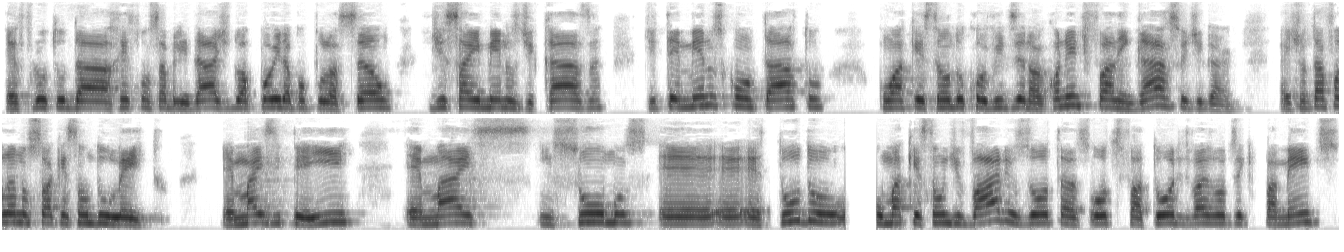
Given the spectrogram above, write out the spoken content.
é fruto da responsabilidade, do apoio da população, de sair menos de casa, de ter menos contato com a questão do Covid-19. Quando a gente fala em gasto, Edgar, a gente não está falando só a questão do leito, é mais IPI, é mais insumos, é, é, é tudo uma questão de vários outros, outros fatores, vários outros equipamentos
